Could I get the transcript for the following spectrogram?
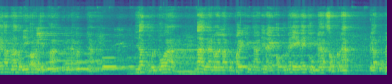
นะครับนะตอนนี้ก็เก็บผ่านด้วยนะครับนะที่น่าขอบคุณเพราะว่าหน้างานนอนเราผมไปที่งานที่ไหนขอบคุณแม่เอได้ทุนนะสองคนนะ เวลาผมไป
